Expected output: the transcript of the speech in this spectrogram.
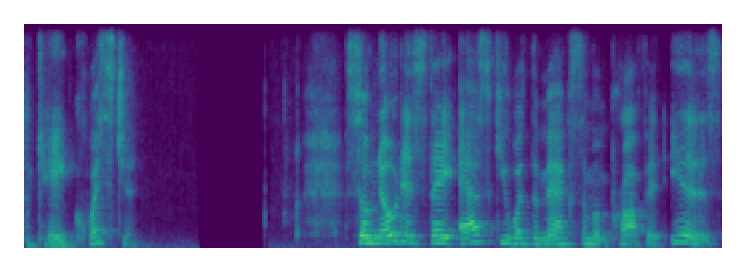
the K question. So notice they ask you what the maximum profit is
